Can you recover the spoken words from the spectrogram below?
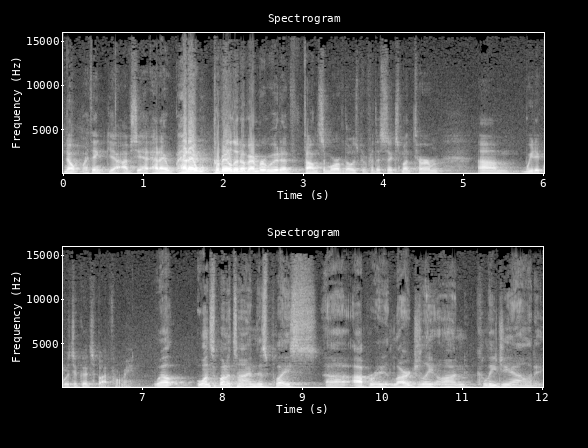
No, I think yeah. Obviously, had I had I prevailed in November, we would have found some more of those. But for the six month term, um, WEDC was a good spot for me. Well, once upon a time, this place uh, operated largely on collegiality.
